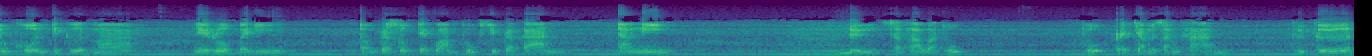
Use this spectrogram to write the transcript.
ทุกๆคนที่เกิดมาในโลกใบนี้ ต้องประสบแต่ความทุกข์สิบประการ ดังนี้หนึ่งสภาวะทุกข์ ทุกข์ประจำสังขาร คือเกิด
